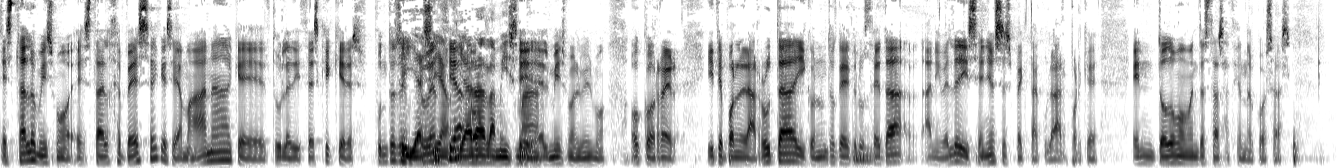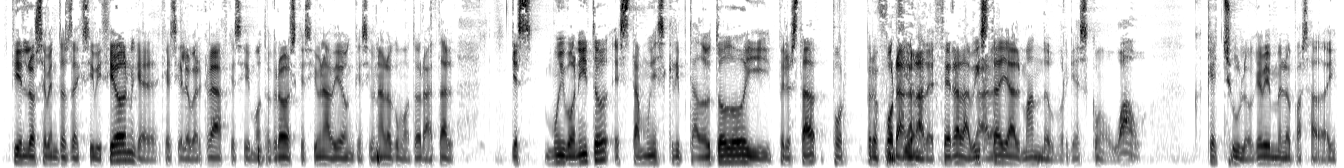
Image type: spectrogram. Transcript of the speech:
Está lo mismo. Está el GPS que se llama Ana, que tú le dices que quieres puntos de Sí, ya se influencia. llama- ya era o- la misma. Sí, el mismo, el mismo. O correr. Y te pone la ruta y con un toque de cruceta. A nivel de diseño es espectacular porque en todo momento estás haciendo cosas. Tienen los eventos de exhibición, que, que si el overcraft, que si motocross, que si un avión, que si una locomotora, tal. Es muy bonito, está muy scriptado todo, y, pero está por, Pero por agradecer a la vista Claro. y al mando, porque es como, wow, qué chulo, qué bien me lo he pasado ahí.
